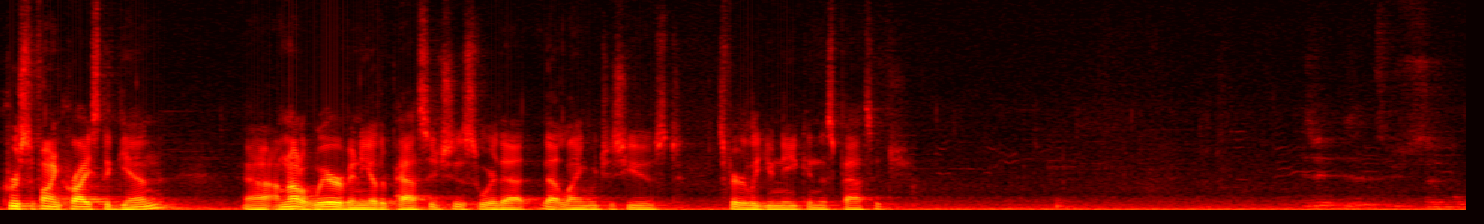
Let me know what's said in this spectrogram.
Crucifying Christ again. Uh, I'm not aware of any other passages where that, that language is used. It's fairly unique in this passage. Is it, is it too simple,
